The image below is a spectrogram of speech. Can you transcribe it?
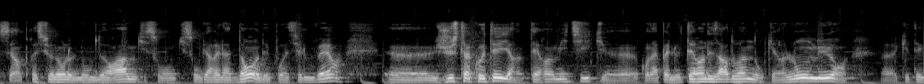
c'est impressionnant le nombre de rames qui sont qui sont garées là-dedans, un dépôt à ciel ouvert. juste à côté, il y a un terrain mythique qu'on appelle le terrain des Ardoines, donc il y a un long mur qui était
